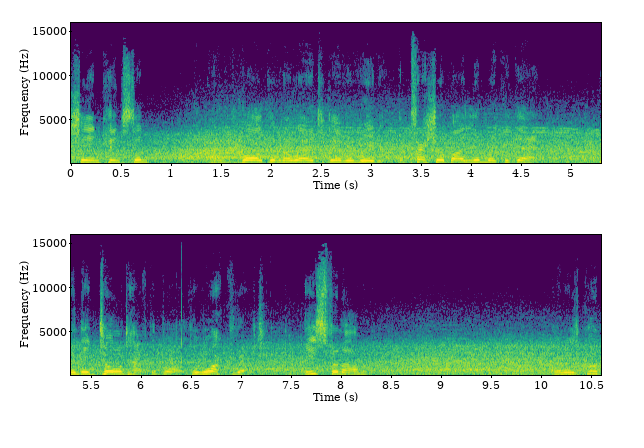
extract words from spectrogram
Shane Kingston. And the ball given away to David Reidy. The pressure by Limerick again. When they don't have the ball, the work rate is phenomenal. They're as good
